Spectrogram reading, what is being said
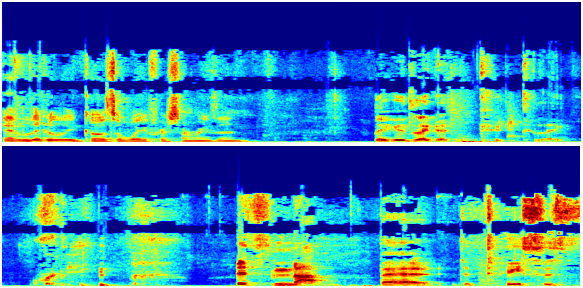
it literally goes away for some reason. like it's like a kick to like. it's not bad. The taste is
